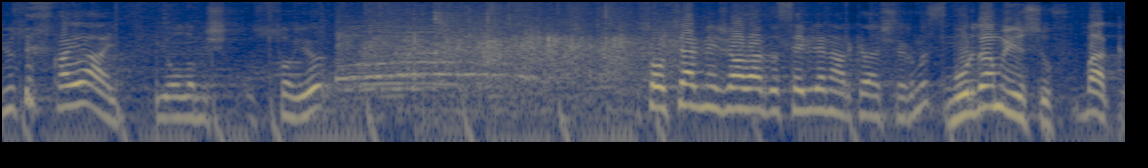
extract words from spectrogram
Yusuf Kayaalp yollamış soyu. Sosyal mecralarda sevilen arkadaşlarımız. Burada mı Yusuf? Bak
